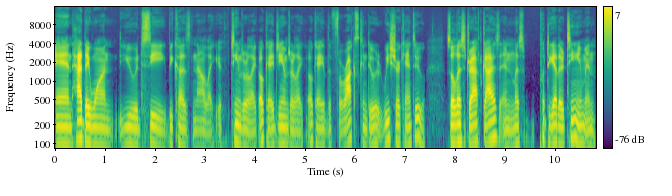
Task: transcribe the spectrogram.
And had they won, you would see because now like if teams were like, okay, GMs are like, okay, the Rocks can do it, we sure can too. So let's draft guys and let's put together a team and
